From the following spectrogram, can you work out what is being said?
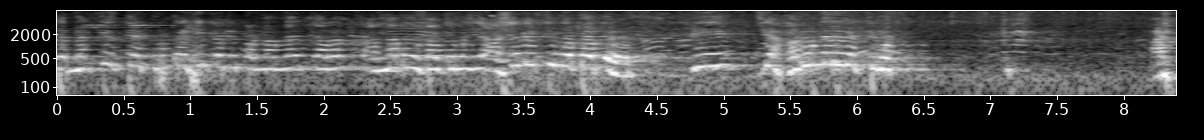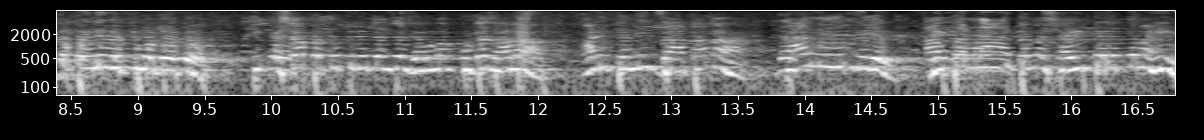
तर नक्कीच ते कुठेही कमी पडणार नाहीत. कारण अण्णाभाऊ साठे म्हणजे असे व्यक्तिमत्व होतं की जे हरवणारे व्यक्तिमत्व अष्टपैली व्यक्तिमत्व होतं. की कशा पद्धतीने त्यांचा जन्म कुठे झाला आणि त्यांनी जाताना काय मिळून गेले त्यांना साहित्य येत नाही.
